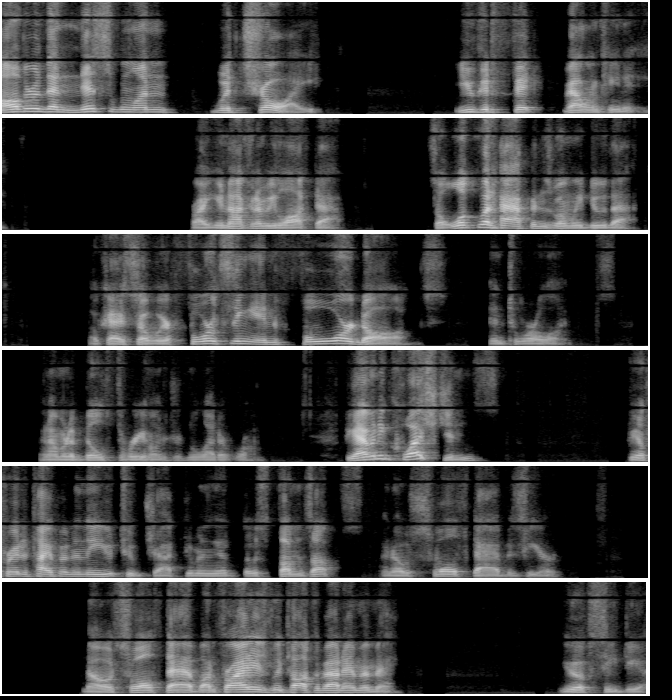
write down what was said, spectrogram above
other than this one with Choi, you could fit Valentina in, right? You're not going to be locked out. So look what happens when we do that. Okay, so we're forcing in four dogs into our lines. And I'm going to build 300 and let it run. If you have any questions, Feel free to type them in the YouTube chat. Give me those thumbs ups. I know Swolfdab is here. No, Swolfdab. On Fridays, we talk about MMA, UFC DFS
